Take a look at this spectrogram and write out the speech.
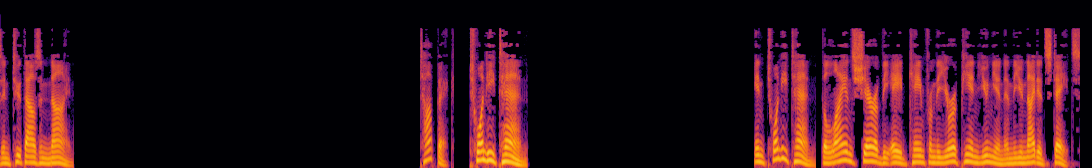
in 2009. Topic 2010 In 2010, the lion's share of the aid came from the European Union and the United States.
